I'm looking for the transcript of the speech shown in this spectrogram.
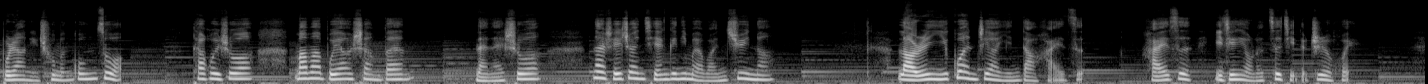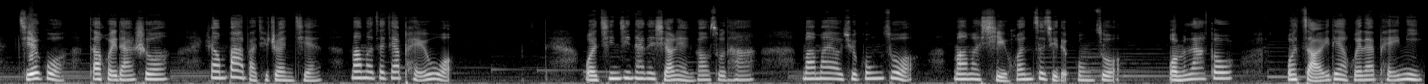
不让你出门工作。他会说：“妈妈不要上班。”奶奶说：“那谁赚钱给你买玩具呢？”老人一贯这样引导孩子。孩子已经有了自己的智慧，结果他回答说：“让爸爸去赚钱，妈妈在家陪我。”我亲亲他的小脸，告诉他：“妈妈要去工作，妈妈喜欢自己的工作。”我们拉钩，我早一点回来陪你。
